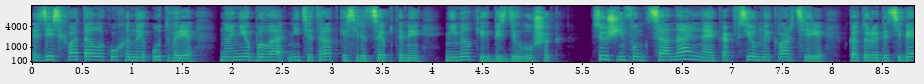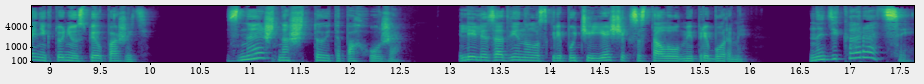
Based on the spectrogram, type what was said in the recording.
Здесь хватало кухонной утвари, но не было ни тетрадки с рецептами, ни мелких безделушек. Все очень функциональное, как в съемной квартире, в которой до тебя никто не успел пожить. «Знаешь, на что это похоже?» Лиля задвинула скрипучий ящик со столовыми приборами. «На декорации.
